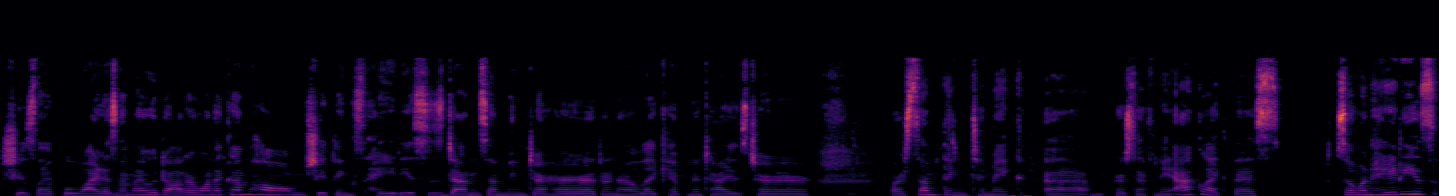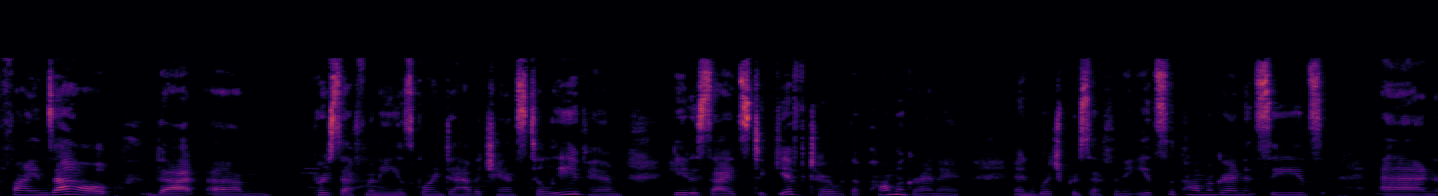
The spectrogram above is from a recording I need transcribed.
she's like, Well, why doesn't my daughter want to come home? She thinks Hades has done something to her. I don't know, like hypnotized her or something to make um, Persephone act like this. So when Hades finds out that um, Persephone is going to have a chance to leave him, he decides to gift her with a pomegranate, in which Persephone eats the pomegranate seeds, and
